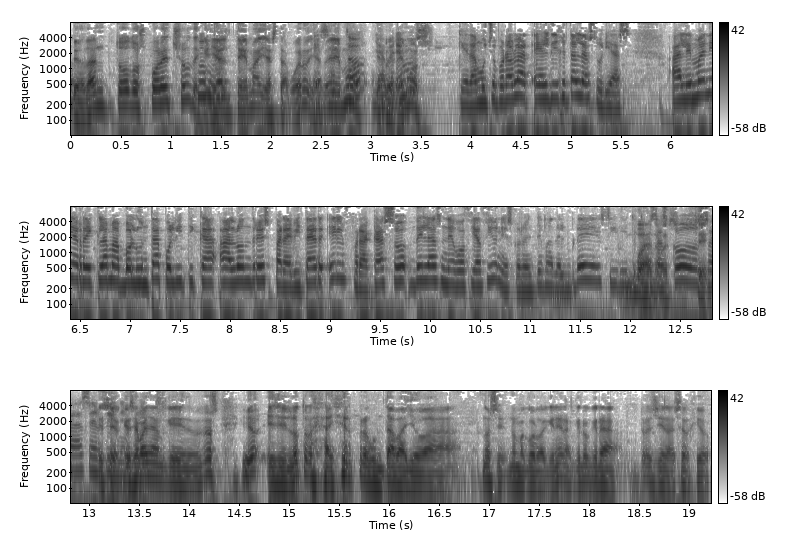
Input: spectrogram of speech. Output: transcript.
pero dan todos por hecho de que ya el tema ya está. Bueno, ya veremos. Ya, veremos. Queda mucho por hablar. El digital de Asturias. Alemania reclama voluntad política a Londres para evitar el fracaso de las negociaciones con el tema del Brexit y todas esas cosas. En fin, que se vayan, que yo el otro ayer preguntaba yo a no sé, no me acuerdo a quién era, creo que era, no sé si era Sergio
